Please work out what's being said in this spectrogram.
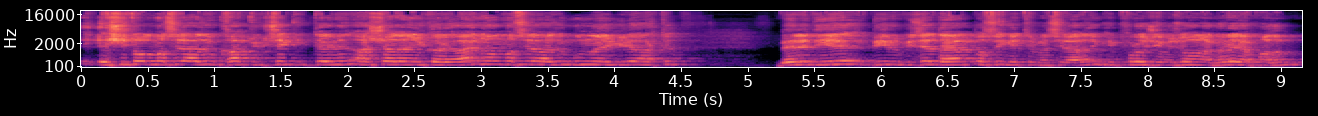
eşit olması lazım. Kat yüksekliklerinin aşağıdan yukarı aynı olması lazım. Bununla ilgili artık belediye bir bize dayatması getirmesi lazım ki projemizi ona göre yapalım.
